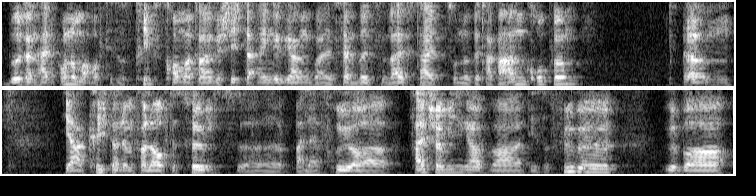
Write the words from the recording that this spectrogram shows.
wird dann halt auch nochmal auf dieses Kriegstraumata-Geschichte eingegangen, weil Sam Wilson leitet halt so eine Veteranengruppe. Ähm, ja, kriegt dann im Verlauf des Films, äh, weil er früher Fallschirmjäger war, diese Flügel über.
